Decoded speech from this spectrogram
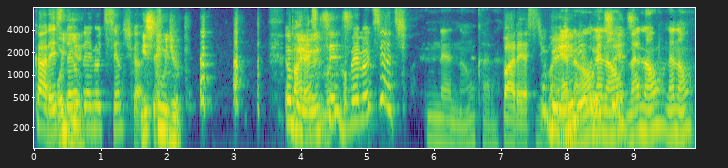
Cara, esse daí é o Olha. BM800, cara. estúdio. É o Parece BM800. muito o BM800. Não é não, cara. Parece O Não é demais. não, não é não, 800. não é não, não é não.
